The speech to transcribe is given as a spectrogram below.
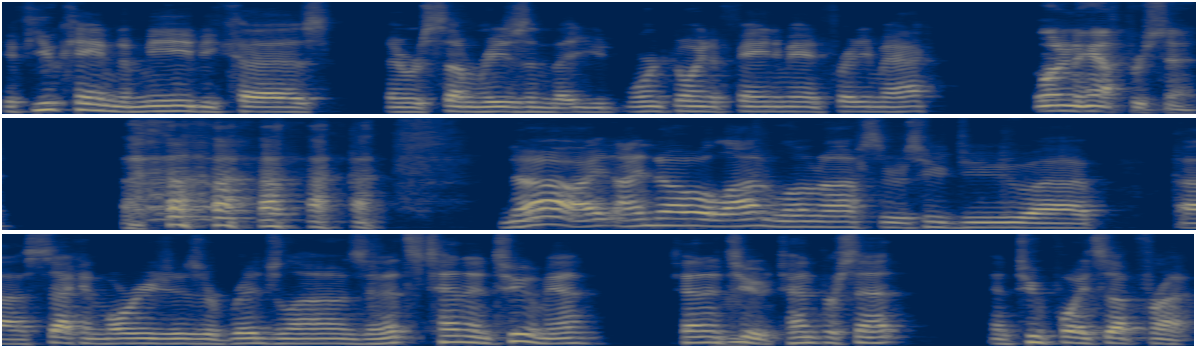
If you came to me because there was some reason that you weren't going to Fannie Mae and Freddie Mac, one and a half percent. no, I, I, know a lot of loan officers who do uh, uh, second mortgages or bridge loans, and it's 10 and two, man, 10 and mm-hmm. two, 10 percent and two points up front,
